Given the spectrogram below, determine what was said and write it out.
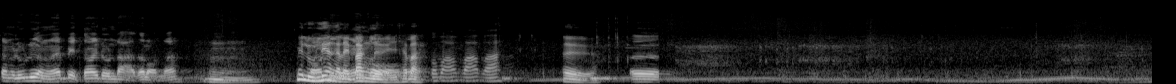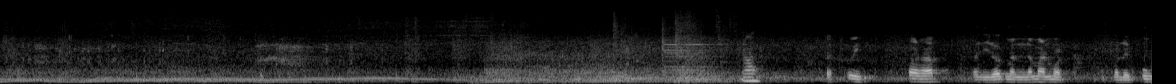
ถ้าไม่รู้เรื่องนะเป็ดต้อยโดนด่าตลอดนะ อืม ไม่รู้เรื่องอะไรบ้างเลยใช่ป่ะ ก็มามามาเออ เออเอ้าอุ้ยโทษครับพอดีรถมันน้ำมันหมด มันเลยพุ่ง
